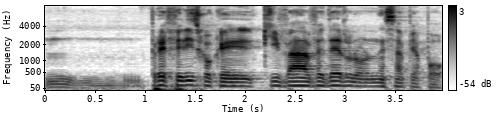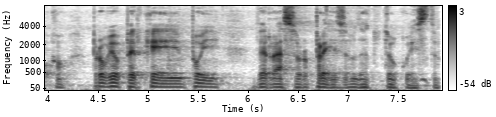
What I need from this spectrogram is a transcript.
mh, preferisco che chi va a vederlo ne sappia poco, proprio perché poi verrà sorpreso da tutto questo.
